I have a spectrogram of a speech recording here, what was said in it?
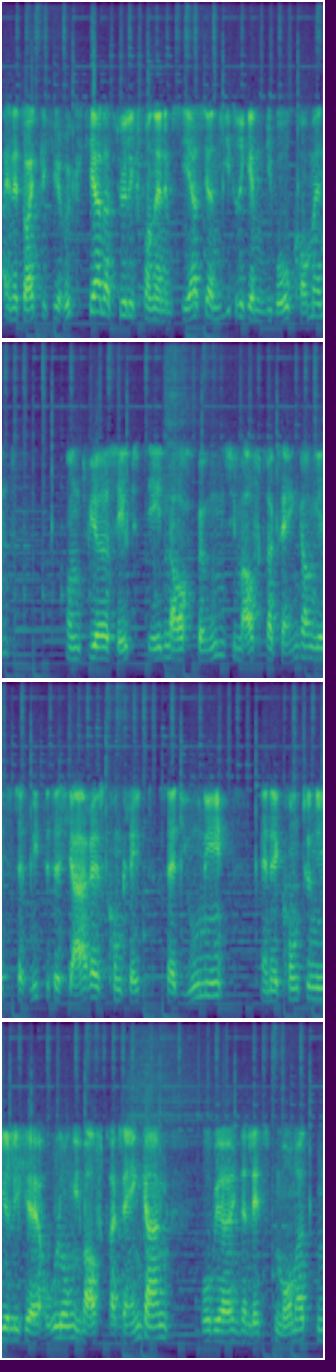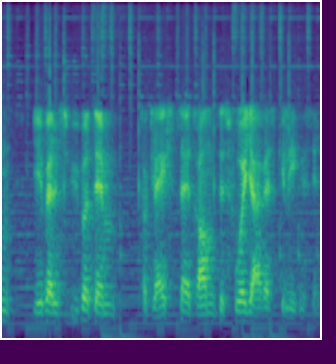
eine deutliche Rückkehr, natürlich von einem sehr, sehr niedrigen Niveau kommend. Und wir selbst sehen auch bei uns im Auftragseingang jetzt seit Mitte des Jahres, konkret seit Juni, eine kontinuierliche Erholung im Auftragseingang, wo wir in den letzten Monaten jeweils über dem Vergleichszeitraum des Vorjahres gelegen sind.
